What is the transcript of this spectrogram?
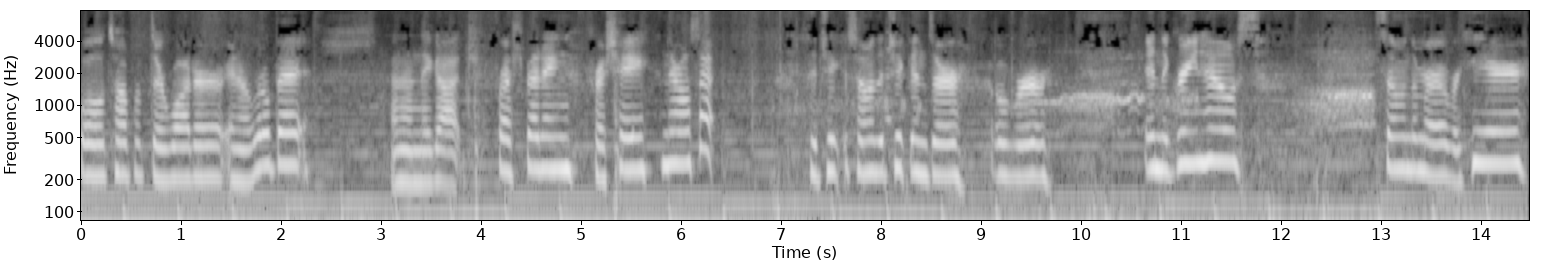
we'll top up their water in a little bit. And then they got fresh bedding, fresh hay, and they're all set. The some of the chickens are over in the greenhouse. Some of them are over here.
